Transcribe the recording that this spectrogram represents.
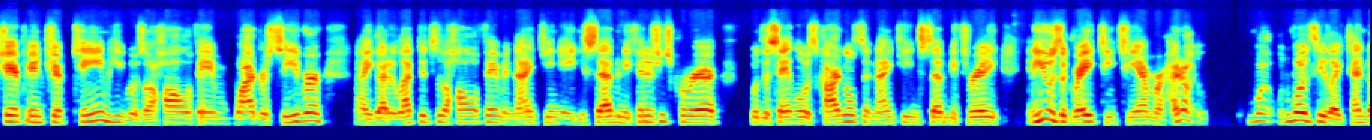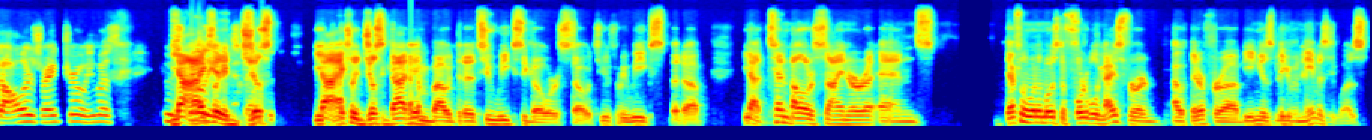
championship team. He was a Hall of Fame wide receiver. Uh, he got elected to the Hall of Fame in 1987. He finished his career with the St. Louis Cardinals in 1973, and he was a great TTMer. I don't what, what was he like ten dollars, right? Drew? he was. He was yeah, actually, just yeah, I actually just got him about uh, two weeks ago or so, two three weeks. But uh, yeah, ten dollar signer and definitely one of the most affordable guys for out there for uh, being as big of a name as he was.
